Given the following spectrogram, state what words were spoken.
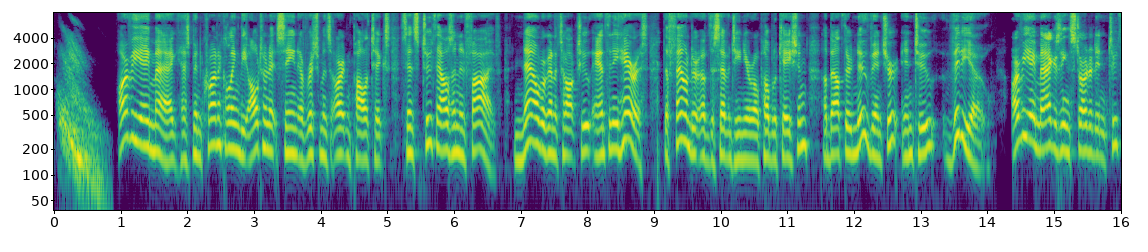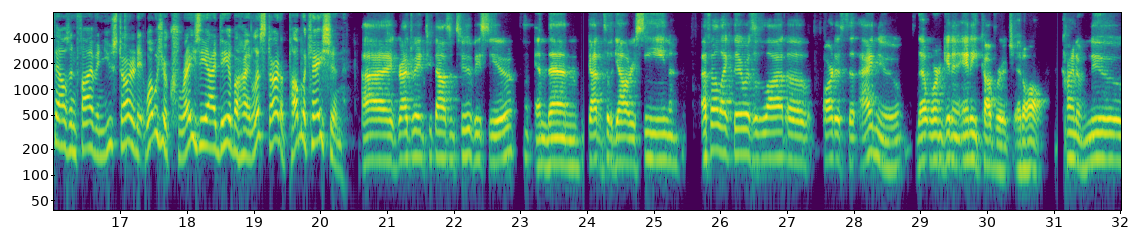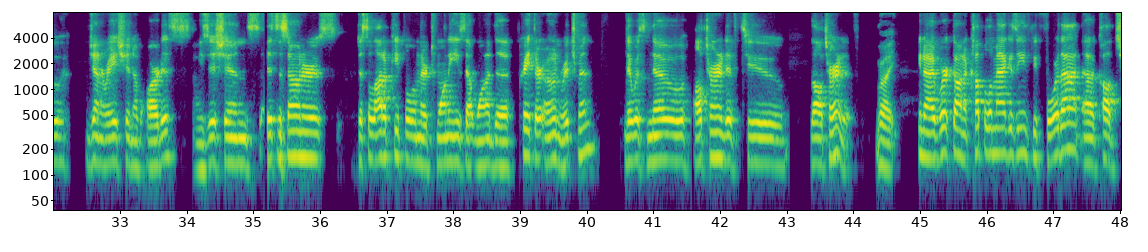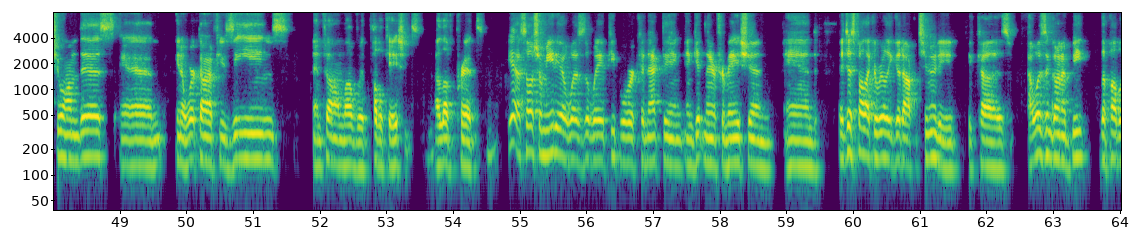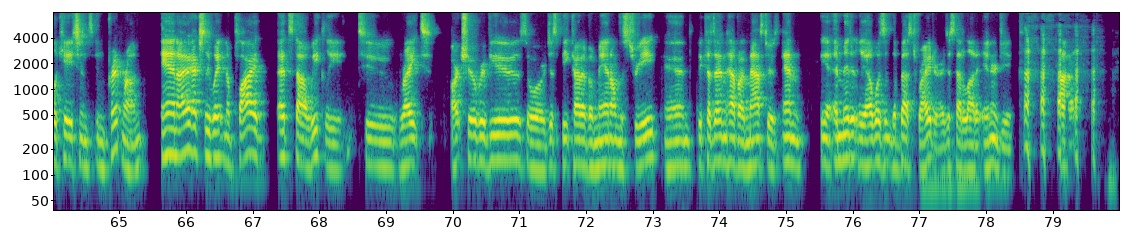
RVA Mag has been chronicling the alternate scene of Richmond's art and politics since 2005. Now we're going to talk to Anthony Harris, the founder of the 17 year old publication, about their new venture into video. RVA Magazine started in 2005 and you started it. What was your crazy idea behind let's start a publication? I graduated in 2002 at VCU and then got into the gallery scene. I felt like there was a lot of artists that I knew that weren't getting any coverage at all. Kind of new generation of artists, musicians, business owners, just a lot of people in their 20s that wanted to create their own Richmond. There was no alternative to the alternative Right. you know, I worked on a couple of magazines before that uh, called Chew on This, and you know, worked on a few zines and fell in love with publications. I love print. Yeah, social media was the way people were connecting and getting their information, and it just felt like a really good opportunity because I wasn't going to beat the publications in print run. And I actually went and applied at Style Weekly to write art show reviews or just be kind of a man on the street. And because I didn't have my master's, and yeah, admittedly, I wasn't the best writer, I just had a lot of energy. Uh,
